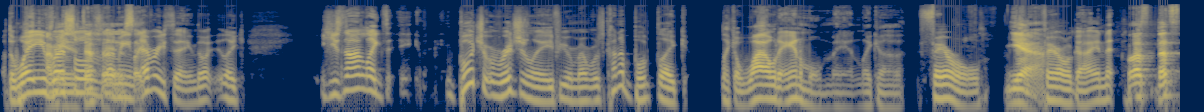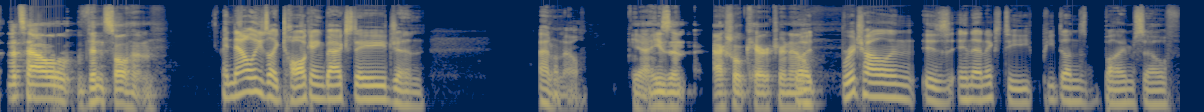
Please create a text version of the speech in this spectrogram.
But the way he I mean, wrestles, I mean, like- everything. Like he's not like Butch originally, if you remember, was kind of booked like like a wild animal man, like a feral yeah, feral guy, and well, that's, that's that's how Vince saw him. and now he's like talking backstage, and I don't know. Yeah, he's an actual character now. But Ridge Holland is in NXT. Pete Dunne's by himself,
